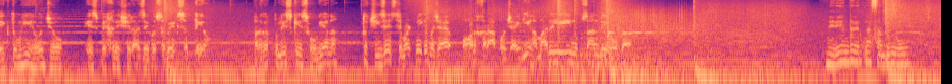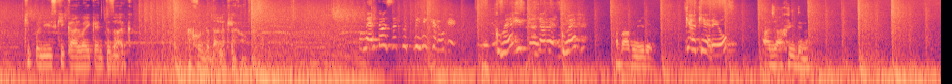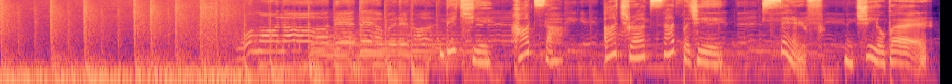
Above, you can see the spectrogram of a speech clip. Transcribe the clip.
एक तुम ही हो जो इस बिखरे शिराजे को समेट सकती हो। और अगर पुलिस केस हो गया ना तो चीज़ें सिमटने के बजाय और खराब हो जाएँगी हमारे लिए ही नुकसानदेह होगा। मेरे अंदर इतना सब्र नहीं है कि पुलिस की कार्रवाई का इंतज़ार कर। मैं खुद अदालत लगाऊँ। कुमेर तो इससे कुछ भी नहीं करोगे। कुमेर कुमेर। अब आप नहीं रहो। क्या कह रहे हो? आज आखिरी दिन है। देखिए हादसा आज रात सात बजे। सिर्फ़ जियो पर।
